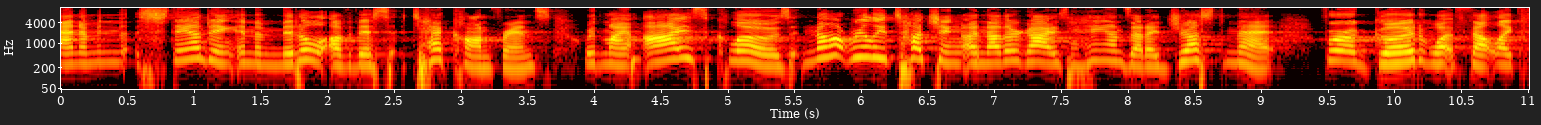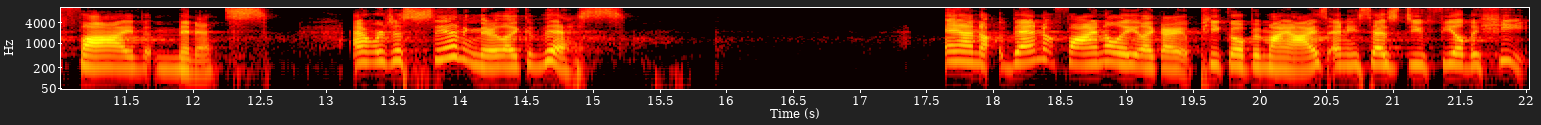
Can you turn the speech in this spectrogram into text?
And I'm in, standing in the middle of this tech conference with my eyes closed, not really touching another guy's hands that I just met for a good, what felt like five minutes. And we're just standing there like this. And then finally, like I peek open my eyes, and he says, Do you feel the heat?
